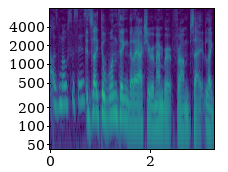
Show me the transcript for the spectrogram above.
osmosis is? It's like the one thing that I actually remember from like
